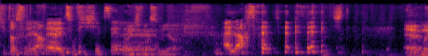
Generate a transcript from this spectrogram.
Tu t'en souviens fait avec son fichier Excel. Ouais, je m'en euh, souviens. Alors, ça- Euh, moi,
